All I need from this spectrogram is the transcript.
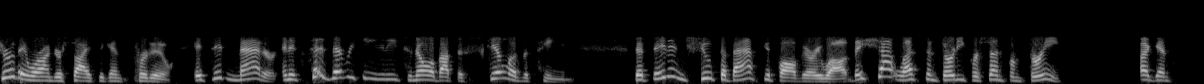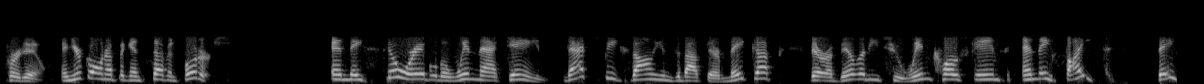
Sure, they were undersized against Purdue. It didn't matter. And it says everything you need to know about the skill of the team that they didn't shoot the basketball very well. They shot less than 30% from three against Purdue. And you're going up against seven footers. And they still were able to win that game. That speaks volumes about their makeup, their ability to win close games, and they fight. They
